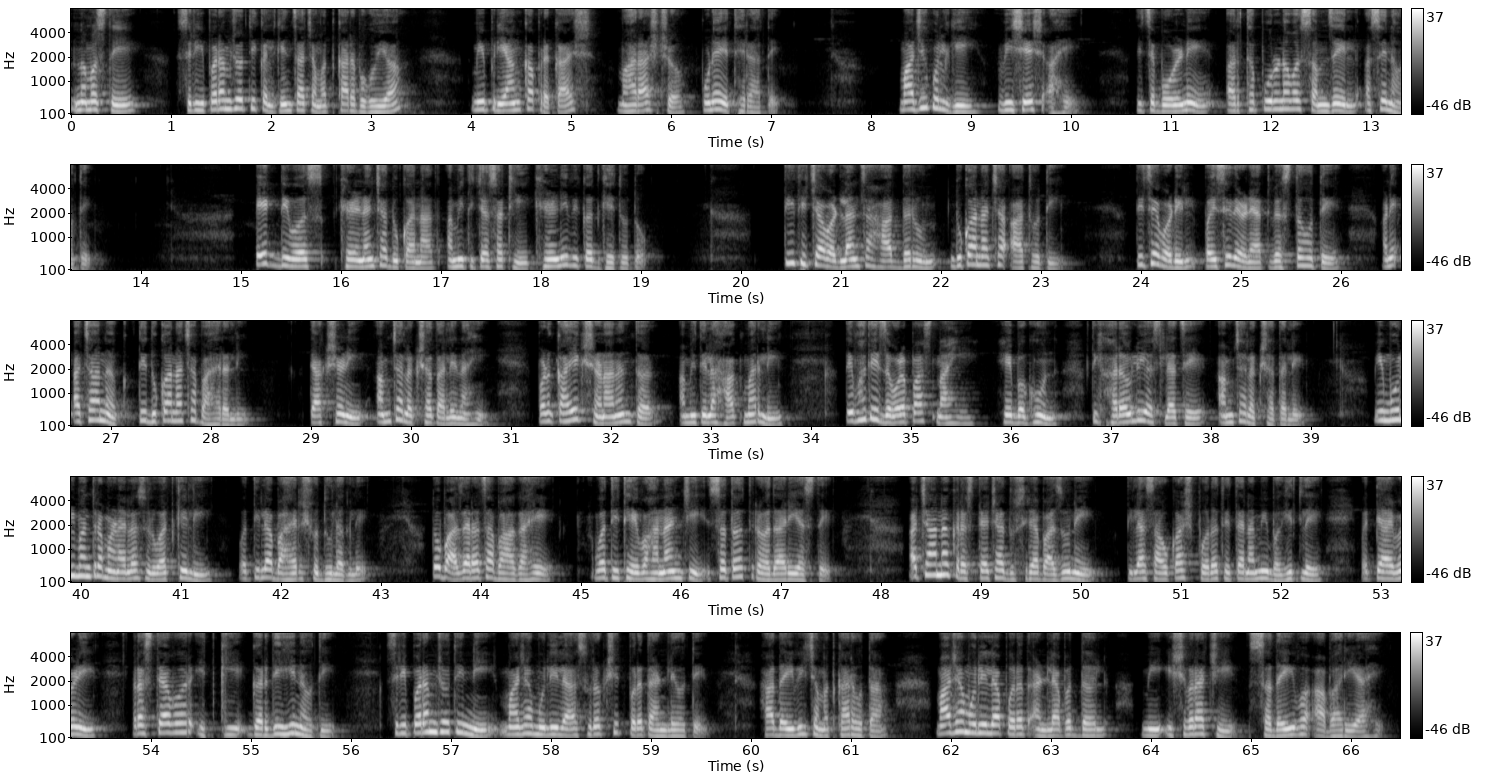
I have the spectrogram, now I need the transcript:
नमस्ते. श्री परमज्योती कलकींचा चमत्कार बघूया. मी प्रियांका प्रकाश महाराष्ट्र पुणे येथे राहते. माझी मुलगी विशेष आहे. तिचे बोलणे अर्थपूर्ण व समजेल असे नव्हते. एक दिवस खेळण्यांच्या दुकानात आम्ही तिच्यासाठी खेळणी विकत घेत होतो. ती तिच्या वडिलांचा हात धरून दुकानाच्या आत होती. तिचे वडील पैसे देण्यात व्यस्त होते आणि अचानक ती दुकानाच्या बाहेर आली. त्या क्षणी आमच्या लक्षात आले नाही. पण काही क्षणानंतर आम्ही तिला हाक मारली. तेव्हा ती जवळपास नाही हे बघून ती हरवली असल्याचे आमच्या लक्षात आले. मी मूलमंत्र म्हणायला सुरुवात केली व तिला बाहेर शोधू लागले. तो बाजाराचा भाग आहे व तिथे वाहनांची सतत रहदारी असते. अचानक रस्त्याच्या दुसऱ्या बाजूने तिला सावकाश परत येताना मी बघितले व त्यावेळी रस्त्यावर इतकी गर्दीही नव्हती. श्री परमज्योतींनी माझ्या मुलीला सुरक्षित परत आणले होते. हा दैवी चमत्कार होता. माझ्या मुलीला परत आणल्याबद्दल मी ईश्वराची सदैव आभारी आहे.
